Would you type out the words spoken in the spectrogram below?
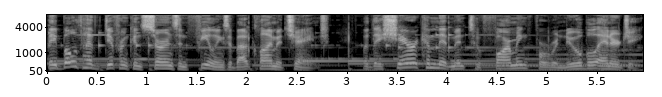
They both have different concerns and feelings about climate change, but they share a commitment to farming for renewable energy.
